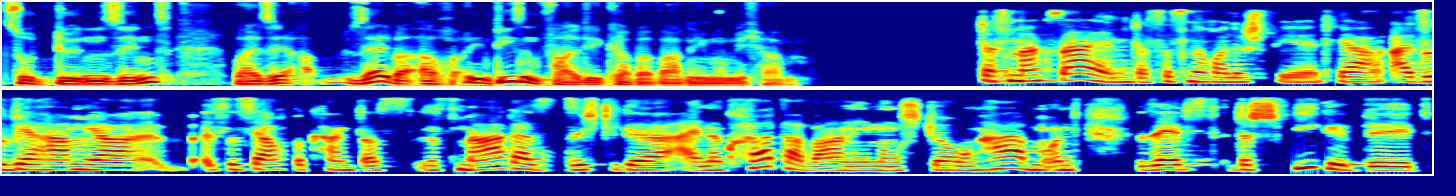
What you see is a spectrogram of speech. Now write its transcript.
zu dünn sind, weil sie selber auch in diesem Fall die Körperwahrnehmung nicht haben. Das mag sein, dass das eine Rolle spielt, ja. Also wir haben ja, es ist ja auch bekannt, dass, dass Magersüchtige eine Körperwahrnehmungsstörung haben und selbst das Spiegelbild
